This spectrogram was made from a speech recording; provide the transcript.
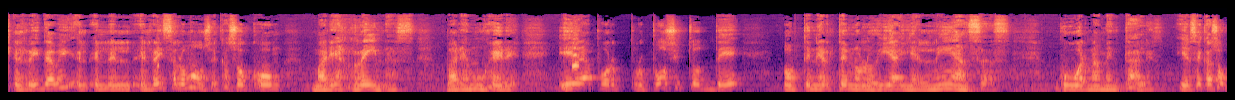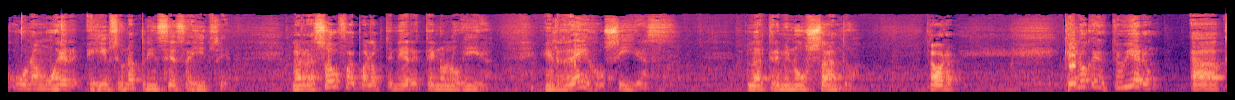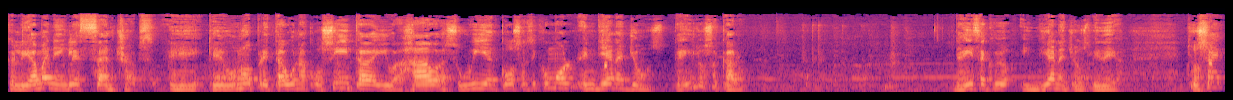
el rey David, el, rey Salomón se casó con varias reinas, varias mujeres, y era por propósito de obtener tecnología y alianzas gubernamentales. Y él se casó con una mujer egipcia, una princesa egipcia. La razón fue para obtener tecnología. El rey Josías la terminó usando. Ahora, ¿qué es lo que tuvieron? Ah, que le llaman en inglés sand traps, eh, que uno apretaba una cosita y bajaba, subían cosas, así como Indiana Jones. De ahí lo sacaron. De ahí sacó Indiana Jones la idea. Entonces,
